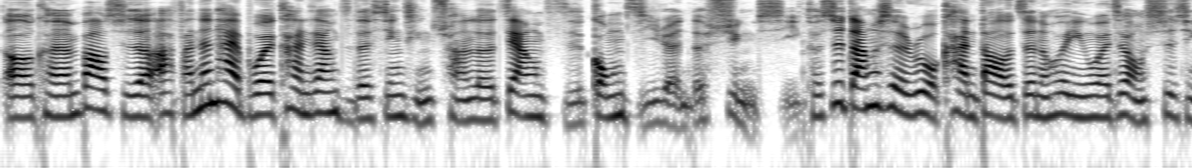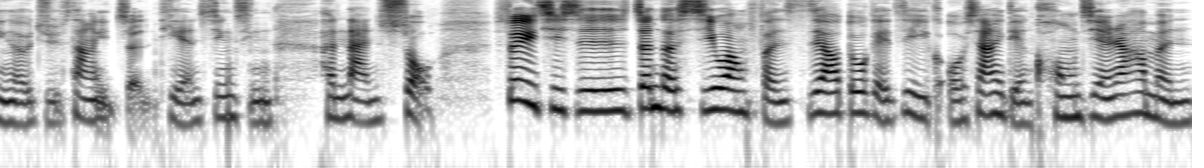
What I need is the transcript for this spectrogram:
呃，可能抱持着啊，反正他也不会看这样子的心情，传了这样子攻击人的讯息。可是当时如果看到了，真的会因为这种事情而沮丧一整天，心情很难受。所以其实真的希望粉丝要多给自己偶像一点空间，让他们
